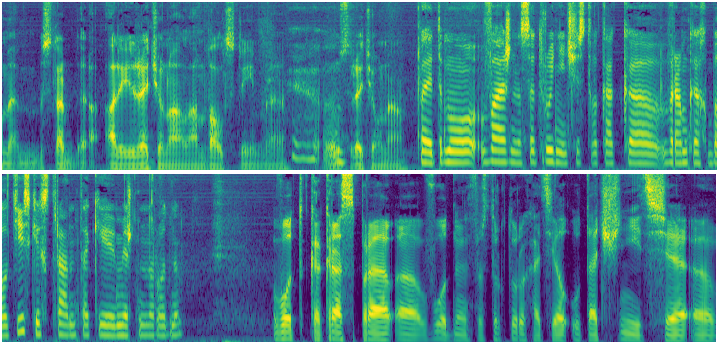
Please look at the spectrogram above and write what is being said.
m- starp arī reģionālām valstīm eh, mūsu reģionā. Поэтому важно сотрудничество как э, в рамках балтийских стран, так и международно. Вот как раз про э, водную инфраструктуру хотел уточнить. Э,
